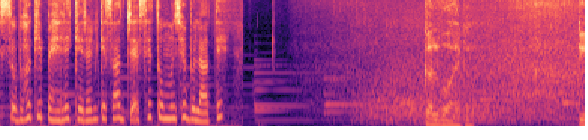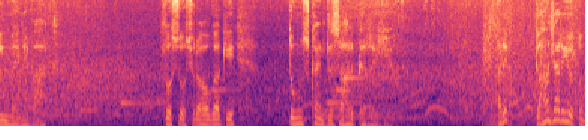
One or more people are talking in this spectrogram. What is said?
सुबह की पहली किरण के साथ जैसे तुम मुझे बुलाते, कल वो आएगा। तीन महीने बाद वो सोच रहा होगा कि तुम उसका इंतज़ार कर रही हो। अरे कहाँ जा रही हो तुम?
